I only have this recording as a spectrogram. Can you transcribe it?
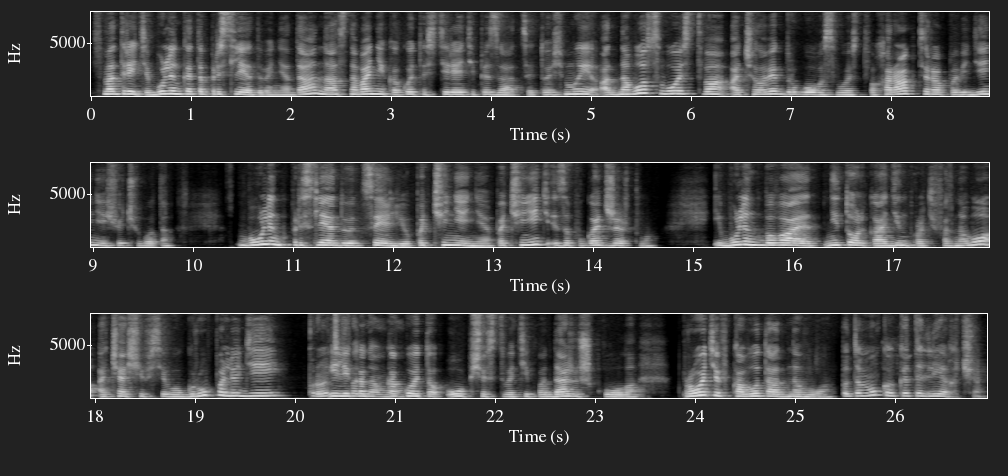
Смотрите, буллинг это преследование, да, на основании какой-то стереотипизации. То есть мы одного свойства, а человек другого свойства, характера, поведения, еще чего-то. Буллинг преследует целью подчинения, подчинить и запугать жертву. И буллинг бывает не только один против одного, а чаще всего группа людей против или как, какое-то общество, типа даже школа, против кого-то одного. Потому как это легче.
